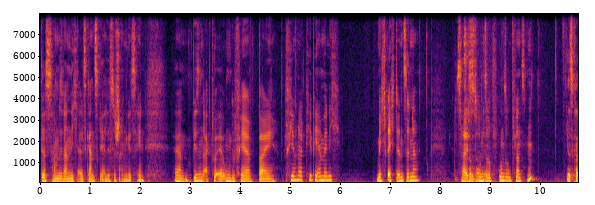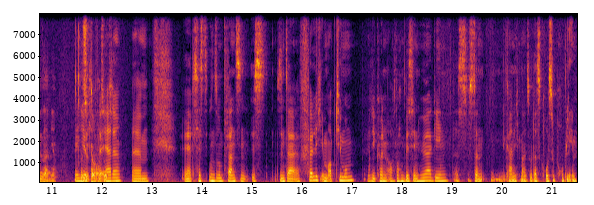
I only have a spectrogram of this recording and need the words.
das haben sie dann nicht als ganz realistisch angesehen. Ähm, wir sind aktuell ungefähr bei 400 ppm, wenn ich mich recht entsinne. Das heißt, Stimmt, unsere, unsere Pflanzen, hm? Das kann sein, ja. ja, Also hier ist auf der Erde. Ähm, äh, das heißt, unsere Pflanzen ist, sind da völlig im Optimum. Die können auch noch ein bisschen höher gehen. Das ist dann gar nicht mal so das große Problem.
